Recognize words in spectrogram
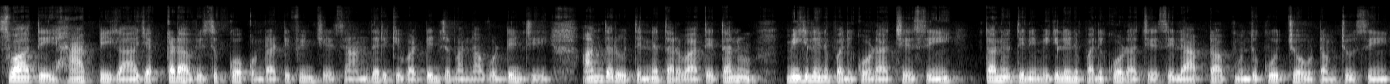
స్వాతి హ్యాపీగా ఎక్కడా విసుక్కోకుండా టిఫిన్ చేసి అందరికీ వడ్డించమన్నా వడ్డించి అందరూ తిన్న తర్వాతే తను మిగిలిన పని కూడా చేసి తను తిని మిగిలిన పని కూడా చేసి ల్యాప్టాప్ ముందు కూర్చోవటం చూసి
